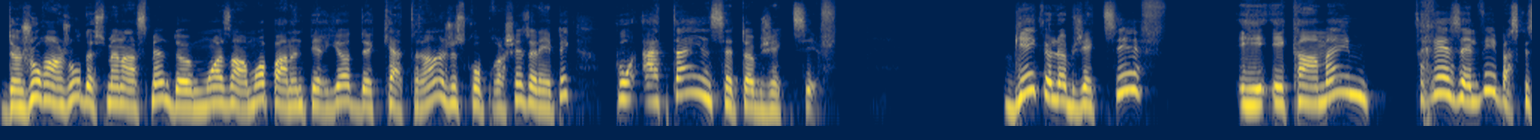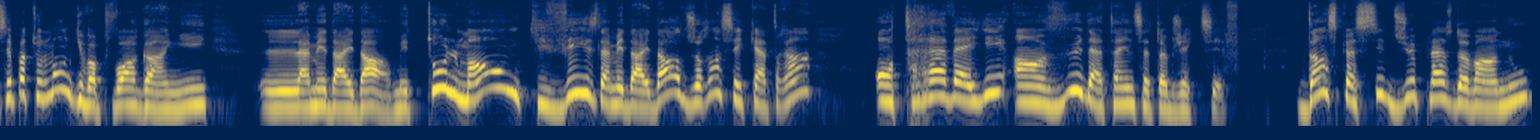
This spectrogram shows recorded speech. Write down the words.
de jour en jour, de semaine en semaine, de mois en mois, pendant une période de quatre ans jusqu'aux prochains Olympiques pour atteindre cet objectif. Bien que l'objectif est, quand même très élevé, parce que c'est pas tout le monde qui va pouvoir gagner la médaille d'or, mais tout le monde qui vise la médaille d'or durant ces quatre ans ont travaillé en vue d'atteindre cet objectif. Dans ce cas-ci, Dieu place devant nous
